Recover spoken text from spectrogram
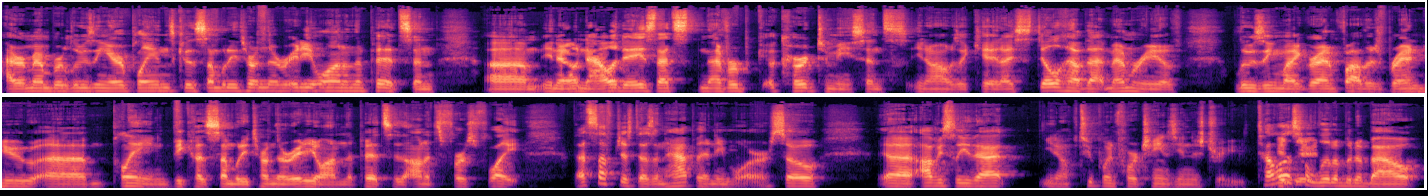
i remember losing airplanes because somebody turned their radio on in the pits. And um, you know nowadays that's never occurred to me since you know i was a kid. I still have that memory of losing my grandfather's brand new uh, plane because somebody turned the radio on in the pits on its first flight. That stuff just doesn't happen anymore. So uh, obviously that you know 2.4 changed the industry. Tell it us did. a little bit about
